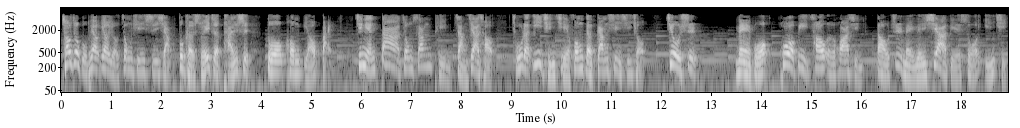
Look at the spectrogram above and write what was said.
操作股票要有中心思想，不可随着盘势多空摇摆。今年大宗商品涨价潮，除了疫情解封的刚性需求，就是美国货币超额发行导致美元下跌所引起。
